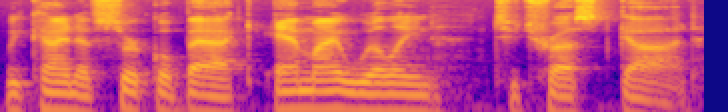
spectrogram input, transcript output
we kind of circle back Am I willing to trust God?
